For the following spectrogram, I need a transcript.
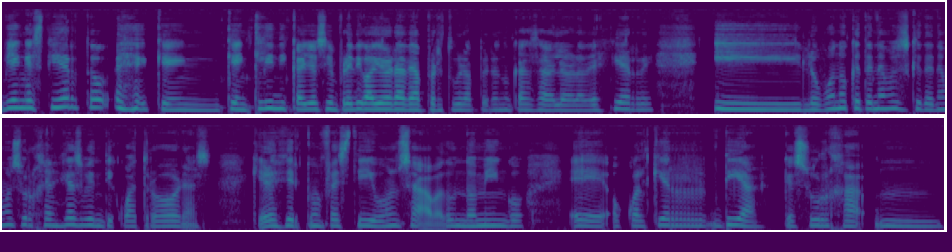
Bien es cierto que, en, que en clínica yo siempre digo hay hora de apertura, pero nunca se sabe la hora de cierre. Y lo bueno que tenemos es que tenemos urgencias 24 horas. Quiero decir que un festivo, un sábado, un domingo eh, o cualquier día que surja un,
